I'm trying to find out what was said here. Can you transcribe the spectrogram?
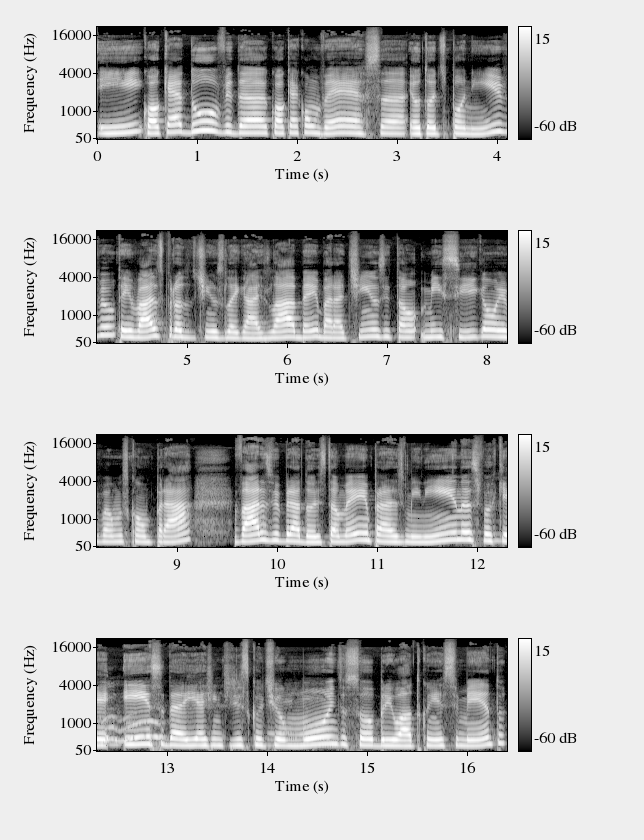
E qualquer dúvida, qualquer conversa, eu tô disponível. Tem vários produtinhos legais lá, bem baratinhos, então me sigam e vamos comprar. Vários vibradores também para as meninas, porque isso daí a gente discutiu muito sobre o autoconhecimento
